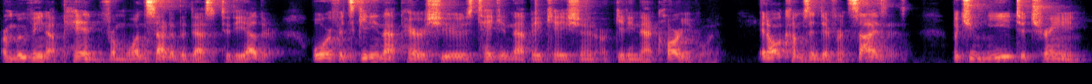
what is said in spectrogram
or moving a pin from one side of the desk to the other, or if it's getting that pair of shoes, taking that vacation, or getting that car you've wanted. It all comes in different sizes, but you need to train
